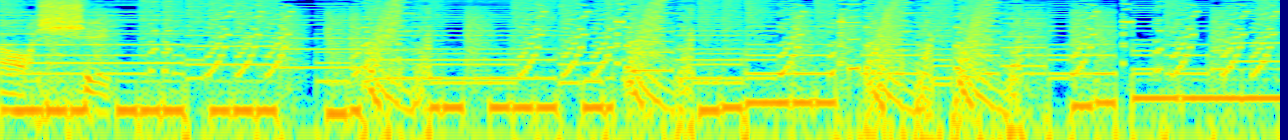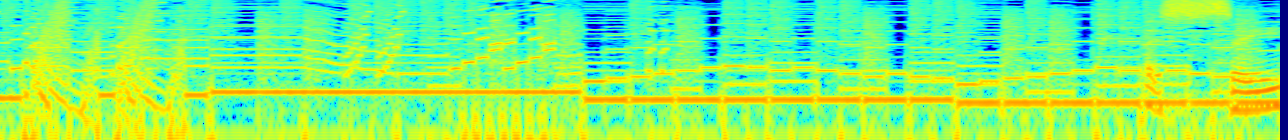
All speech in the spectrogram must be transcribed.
Oh shit. Let's see.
